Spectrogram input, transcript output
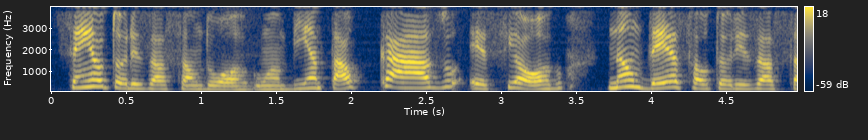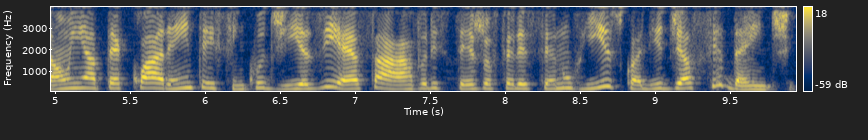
sem autorização do órgão ambiental, caso esse órgão não dê essa autorização em até 45 dias e essa árvore esteja oferecendo risco ali de acidente.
